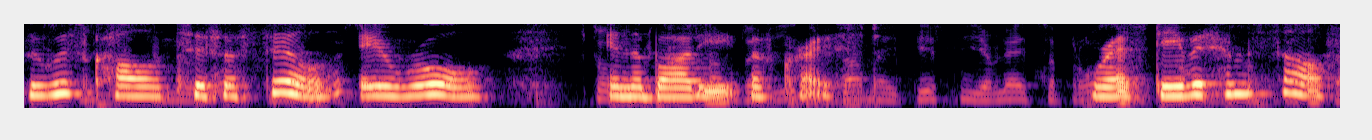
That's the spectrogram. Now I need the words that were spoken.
who is called to fulfill a role in the body of Christ. Whereas David himself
